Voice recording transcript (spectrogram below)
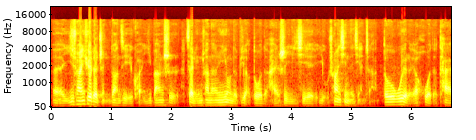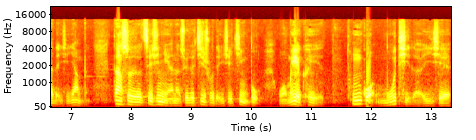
呃，遗传学的诊断这一块，一般是在临床当中用的比较多的，还是一些有创性的检查，都为了要获得胎儿的一些样本。但是这些年呢，随着技术的一些进步，我们也可以通过母体的一些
